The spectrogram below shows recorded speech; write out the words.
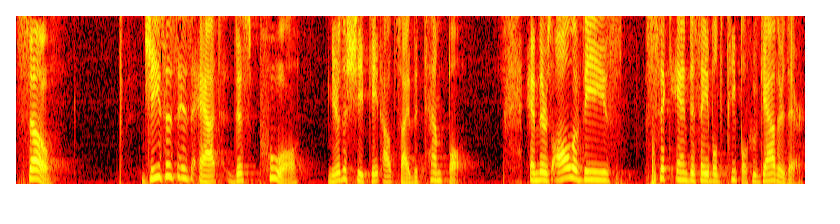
So, Jesus is at this pool near the sheep gate outside the temple. And there's all of these sick and disabled people who gather there.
